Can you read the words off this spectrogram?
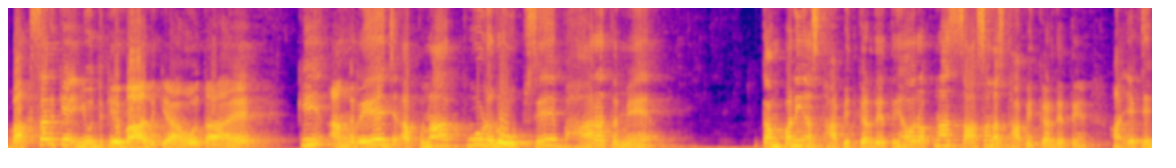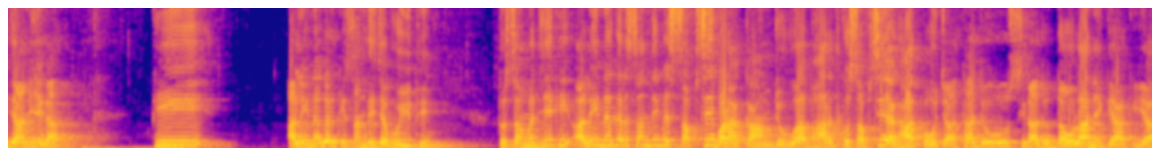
बक्सर के युद्ध के बाद क्या होता है? कि अंग्रेज़ अपना पूर्ण रूप से भारत में कंपनी स्थापित कर देते हैं और अपना शासन स्थापित कर देते हैं। हाँ एक चीज़ जानिएगा कि अलीनगर की संधि जब हुई थी तो समझिए कि अलीनगर संधि में सबसे बड़ा काम जो हुआ, भारत को सबसे आघात पहुँचा था, जो सिराजुद्दौला ने क्या किया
